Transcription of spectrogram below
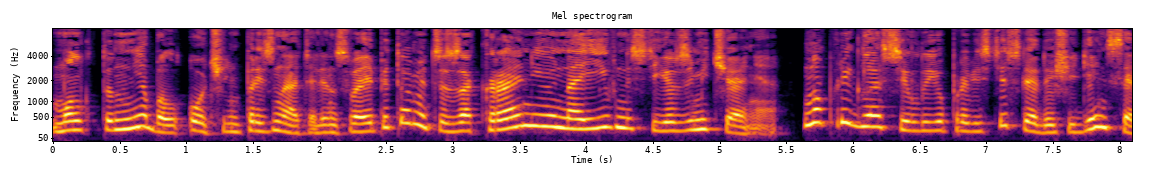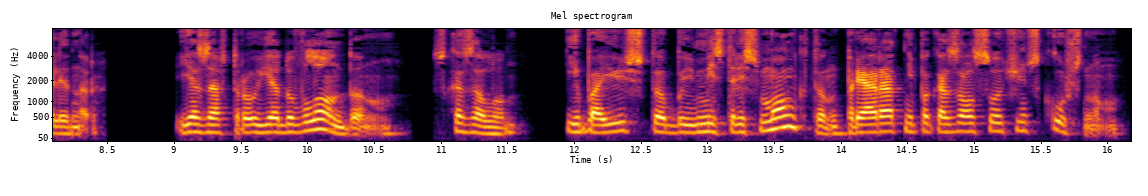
Монктон не был очень признателен своей питомице за крайнюю наивность ее замечания, но пригласил ее провести следующий день с Эленор. «Я завтра уеду в Лондон», — сказал он, «и боюсь, чтобы мистерис Монктон приорат не показался очень скучным.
